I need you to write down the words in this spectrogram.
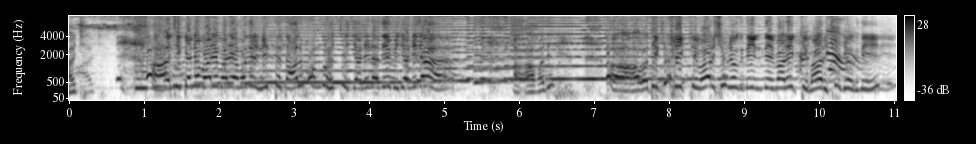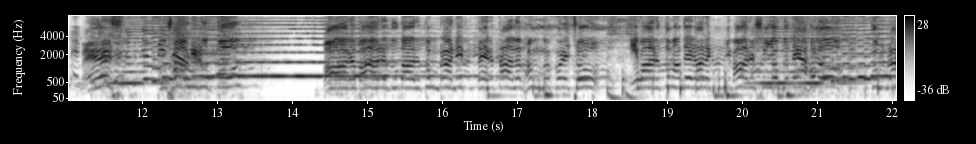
আজ আজ কেন বারে বারে আমাদের নৃত্য তাল ভঙ্গ হচ্ছে জানি না, দেব, জানি না। আমাদের আমাদেরকে একটিবার সুযোগ দিন দেব আর একটিবার সুযোগ দিন। বেশ বারবার দুবার তোমরা নৃত্যের তাল ভঙ্গ করেছ। এবার তোমাদের আরেকটি বার সুযোগ দেয়া হলো। তোমরা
